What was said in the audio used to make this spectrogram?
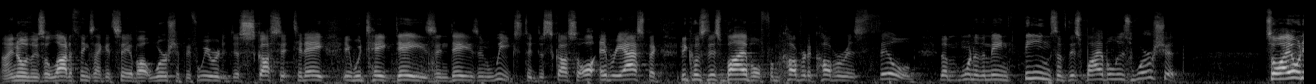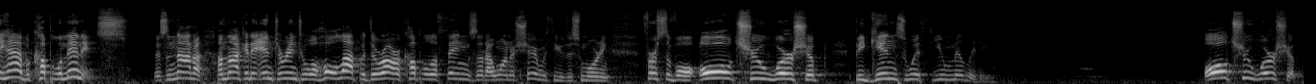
I know there's a lot of things I could say about worship. If we were to discuss it today, it would take days and days and weeks to discuss all, every aspect because this Bible, from cover to cover, is filled. The, one of the main themes of this Bible is worship. So I only have a couple of minutes. This is not a, I'm not going to enter into a whole lot, but there are a couple of things that I want to share with you this morning. First of all, all true worship begins with humility. All true worship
